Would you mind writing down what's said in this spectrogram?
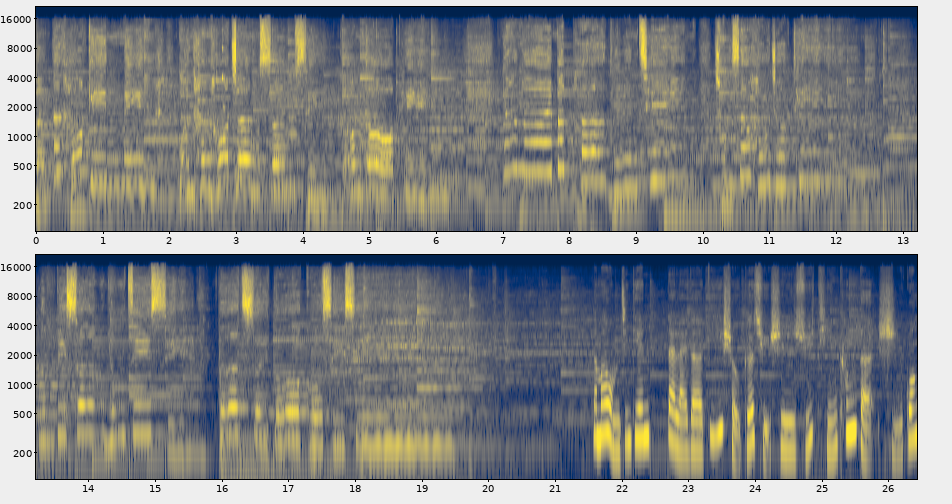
难得可见面，还幸可将心事讲多遍，眼泪不怕乱溅，重修好昨天，临别相拥之时，不需躲过视线。那么我们今天带来的第一首歌曲是徐廷铿的《时光》。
